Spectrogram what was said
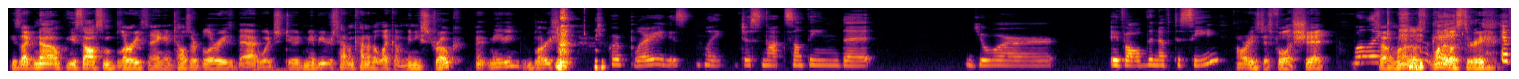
He's like no. He saw some blurry thing and tells her blurry is bad which dude maybe you're just having kind of a like a mini stroke maybe? Blurry shit? Or blurry is like just not something that you're evolved enough to see. Or he's just full of shit. Well, like So one of those one of those three. If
